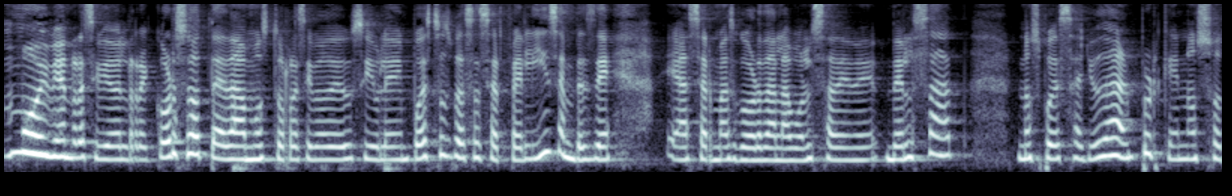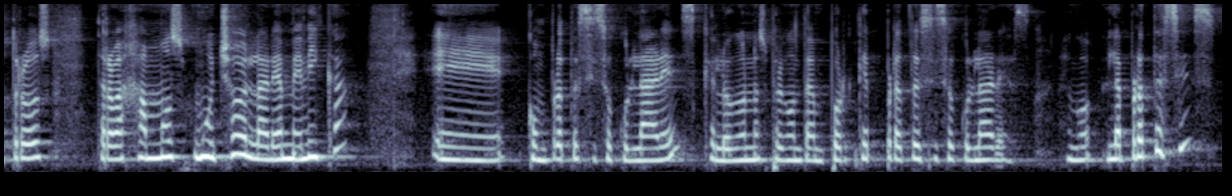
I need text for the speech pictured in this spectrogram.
muy bien recibido el recurso, te damos tu recibo deducible de impuestos, vas a ser feliz en vez de hacer más gorda la bolsa del SAT. Nos puedes ayudar porque nosotros trabajamos mucho el área médica eh, con prótesis oculares, que luego nos preguntan, ¿por qué prótesis oculares? La prótesis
